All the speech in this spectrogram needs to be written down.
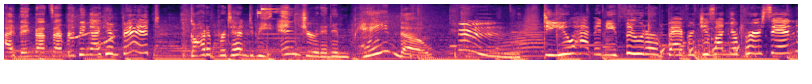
I think that's everything I can fit. Gotta pretend to be injured and in pain, though. Hmm. Do you have any food or beverages on your person?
